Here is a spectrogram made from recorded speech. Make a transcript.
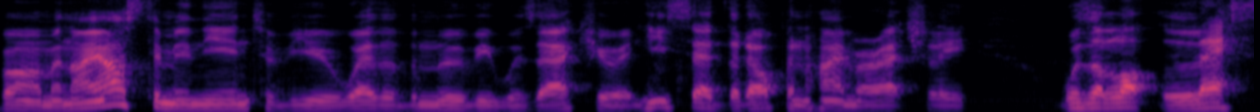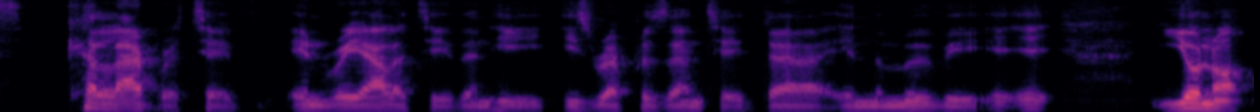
bomb. And I asked him in the interview whether the movie was accurate. He said that Oppenheimer actually was a lot less collaborative in reality than he he's represented uh, in the movie. It, it, you're not,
